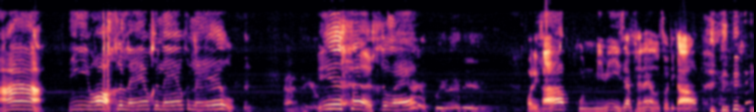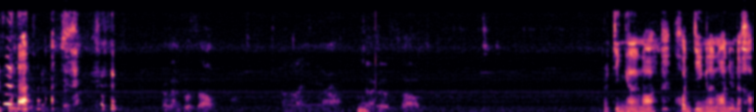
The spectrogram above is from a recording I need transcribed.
อ่า นี่พ่อขึ้นแล้วขึ้นแล้วขึ้นแล้วอันนี้ก็เย้ขึ้นแล้ว ก็คุยเลยดิสวัสดีครับ คุณมิมี่แซบชาแนลสวัสดีครับ กำลังทดสอบจะทดสอบ จริงกำลังนอน คนจริงกำลังนอนอยู่นะครับ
